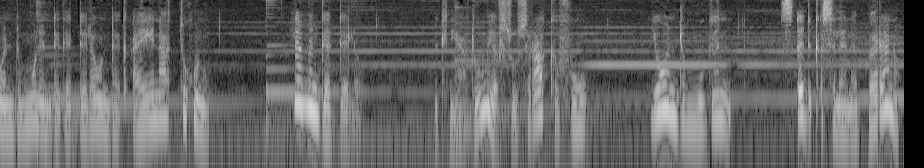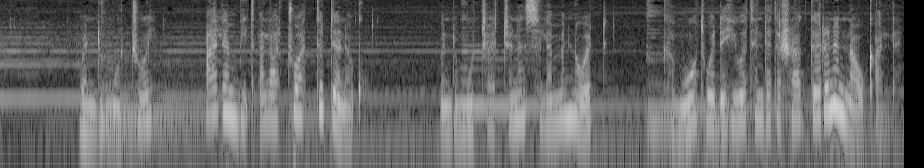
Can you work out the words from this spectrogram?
ወንድሙን እንደገደለው እንደ ቃየን አትሁኑ። ለምን ገደለው? ምክንያቱም የእርሱ ሥራ ክፉ፣ የወንድሙ ግን ጽድቅ ስለነበረ ነው። ወንድሞች ሆይ ዓለም ቢጠላችሁ አትደነቁ። ወንድሞቻችንን ስለምንወድ ከሞት ወደ ሕይወት እንደተሻገርን እናውቃለን።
